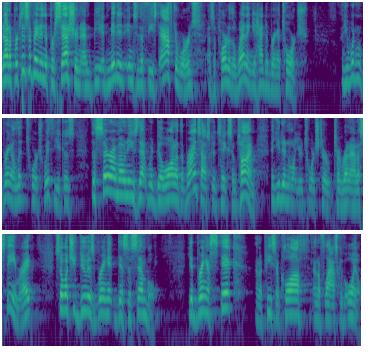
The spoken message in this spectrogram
Now, to participate in the procession and be admitted into the feast afterwards, as a part of the wedding, you had to bring a torch. And you wouldn't bring a lit torch with you because the ceremonies that would go on at the bride's house could take some time, and you didn't want your torch to, to run out of steam, right? So, what you do is bring it disassemble. You'd bring a stick and a piece of cloth and a flask of oil.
